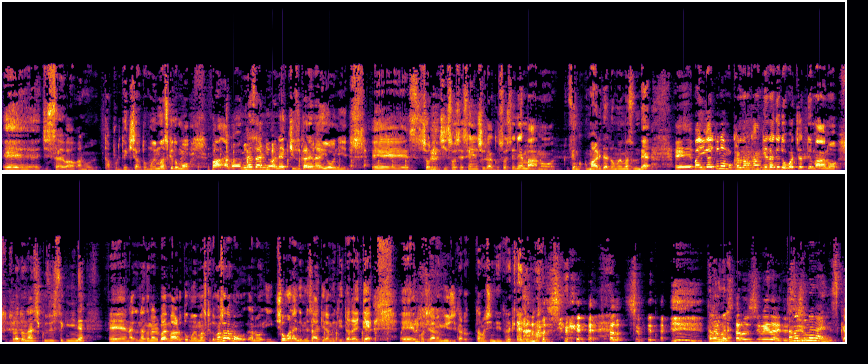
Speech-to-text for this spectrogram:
えー、実際は、あの、たっぷりできちゃうと思いますけども、まあ、あの、皆さんにはね、気づかれないように、えー、初日、そして千秋楽、そしてね、まあ、あの、全国回りたいと思いますんで、えー、まあ、意外とね、もう体の関係だけで終わっちゃって、まあ、あの、その後なし崩し的にね、えー、なくなくなる場合もあると思いますけど、まあ、それはもう、あの、いしょうがないんで皆さん諦めていただいて、えー、こちらのミュージカル楽しんでいただきたいと思います。楽しめない。楽しめない楽しめないですよ。楽しめないんですか？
